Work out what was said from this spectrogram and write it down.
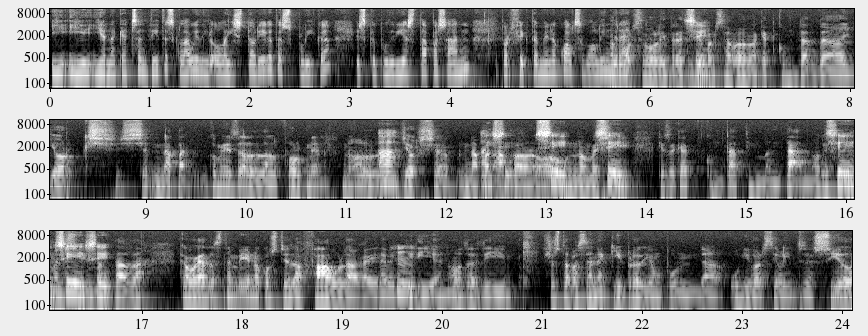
i, i, i en aquest sentit, és clar, vull dir, la història que t'explica és que podria estar passant perfectament a qualsevol indret. A qualsevol indret, sí. jo pensava en aquest comtat de Yorkshire, Napa, com és el del Faulkner, no? El ah. Yorkshire Napanapa, ah, no? Sí, un nom així, sí. que és aquest comtat inventat, no? Aquesta sí, dimensió sí, inventada, sí. Que a vegades també hi ha una qüestió de faula, gairebé mm. diria, no? De dir, això està passant aquí, però hi ha un punt d'universalització,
